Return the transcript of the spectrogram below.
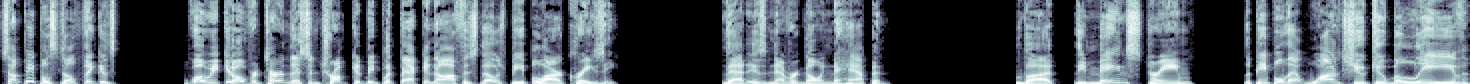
Some people still think it's, well, we can overturn this and Trump could be put back in office. Those people are crazy. That is never going to happen. But the mainstream the people that want you to believe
